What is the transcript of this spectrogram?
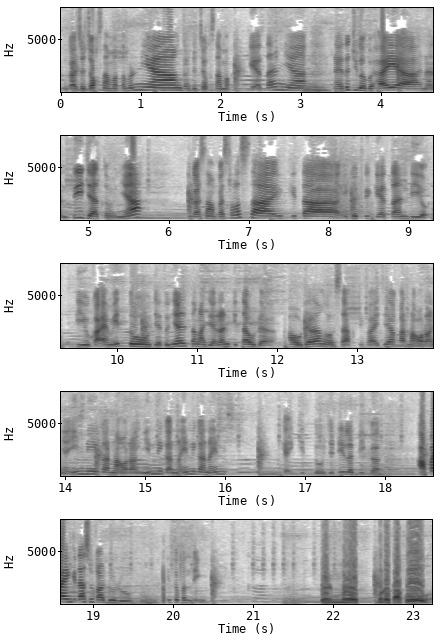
nggak cocok sama temennya, nggak cocok sama kegiatannya. Hmm. Nah itu juga bahaya. Nanti jatuhnya nggak sampai selesai kita ikut kegiatan di di UKM itu jatuhnya di tengah jalan kita udah ah udahlah nggak usah aktif aja karena orangnya ini karena orang ini karena ini karena ini kayak gitu jadi lebih ke apa yang kita suka dulu itu penting Dan menurut menurut aku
